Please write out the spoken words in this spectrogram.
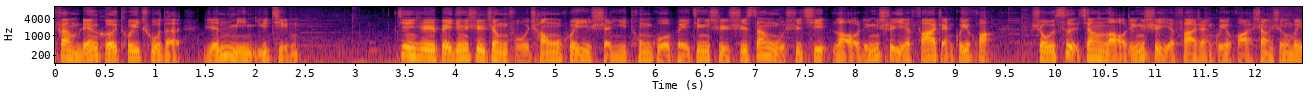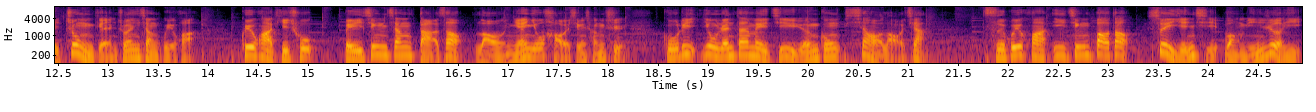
FM 联合推出的《人民舆情》。近日，北京市政府常务会议审议通过北京市“十三五”时期老龄事业发展规划，首次将老龄事业发展规划上升为重点专项规划。规划提出，北京将打造老年友好型城市，鼓励用人单位给予员工孝老假。此规划一经报道，遂引起网民热议。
